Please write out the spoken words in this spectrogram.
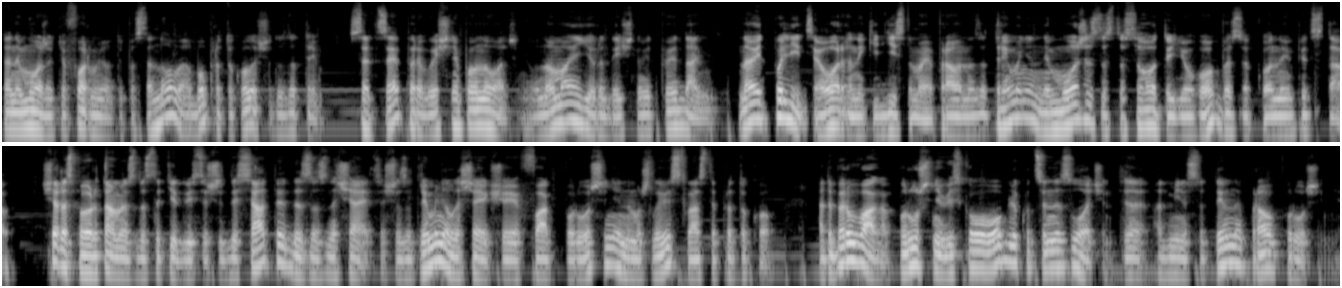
та не можуть оформлювати постанови або протоколи щодо затримання. Все це перевищення повноважень, воно має юридичну відповідальність. Навіть поліція, орган, який дійсно має право на затримання, не може застосовувати його без законної підстави. Ще раз повертаємось до статті 260, де зазначається, що затримання лише якщо є факт порушення і неможливість скласти протокол. А тепер увага: порушення військового обліку це не злочин, це адміністративне правопорушення,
